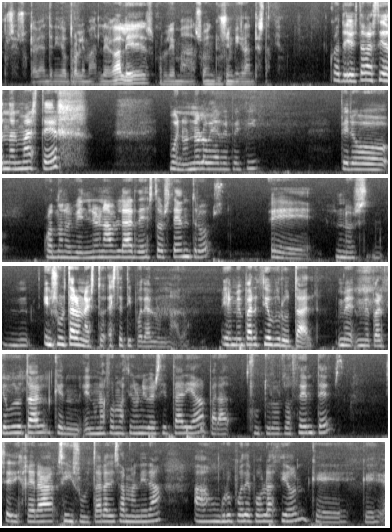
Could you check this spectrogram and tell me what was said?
pues eso que habían tenido problemas legales problemas o incluso inmigrantes también. Cuando yo estaba estudiando el máster, bueno, no lo voy a repetir, pero cuando nos vinieron a hablar de estos centros, eh, nos insultaron a, esto, a este tipo de alumnado. Y me pareció brutal. Me, me pareció brutal que en, en una formación universitaria para futuros docentes se dijera, se insultara de esa manera a un grupo de población que, que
